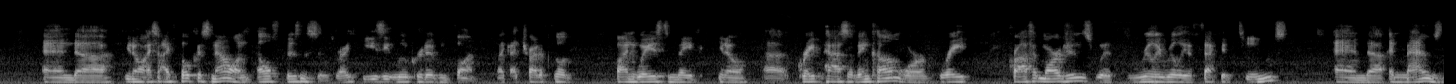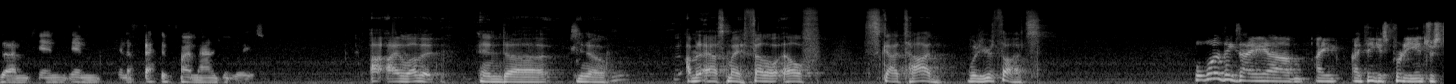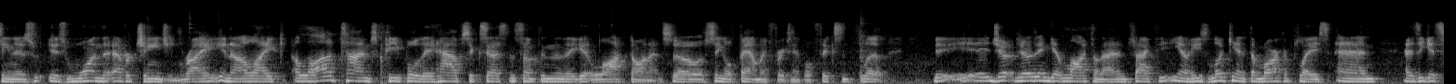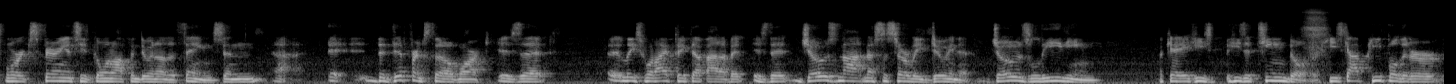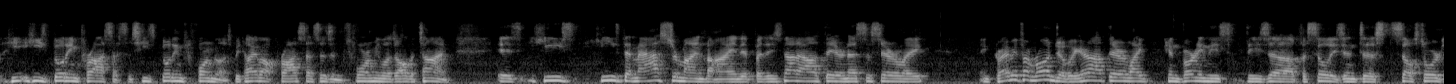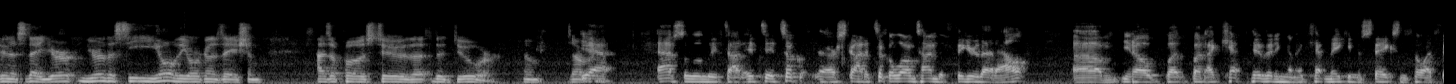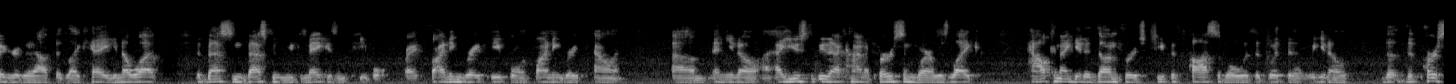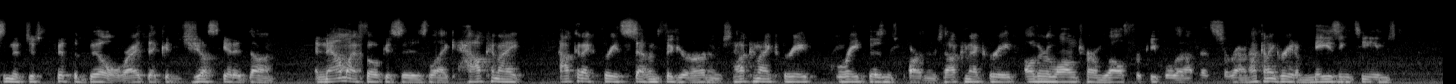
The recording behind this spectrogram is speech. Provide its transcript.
And, uh, you know, I, I, focus now on ELF businesses, right? Easy, lucrative, and fun. Like I try to fill, find ways to make, you know, uh, great passive income or great profit margins with really, really effective teams and, uh, and manage them in, in, in effective time management ways. I, I love it. And, uh, you know, I'm going to ask my fellow ELF, Scott Todd, what are your thoughts? Well, one of the things I, um, I I think is pretty interesting is is one the ever changing, right? You know, like a lot of times people they have success in something and they get locked on it. So single family, for example, fix and flip. Joe, Joe didn't get locked on that. In fact, you know, he's looking at the marketplace, and as he gets more experience, he's going off and doing other things. And uh, it, the difference, though, Mark, is that at least what I picked up out of it is that Joe's not necessarily doing it. Joe's leading Okay, he's he's a team builder. He's got people that are he, he's building processes. He's building formulas. We talk about processes and formulas all the time. Is he's he's the mastermind behind it, but he's not out there necessarily. And correct me if I'm wrong, Joe, but you're not there like converting these these uh, facilities into self storage units today. You're you're the CEO of the organization, as opposed to the the doer. Um, yeah, right? absolutely, Todd. It, it took or Scott. It took a long time to figure that out um, you know, but but I kept pivoting and I kept making mistakes until I figured it out that like, hey, you know what? The best investment you can make is in people, right? Finding great people and finding great talent. Um, and you know, I, I used to be that kind of person where I was like, how can I get it done for as cheap as possible with the with the you know the the person that just fit the bill, right? That could just get it done. And now my focus is like, how can I how can I create seven figure earners? How can I create great business partners? How can I create other long term wealth for people that, that surround? How can I create amazing teams?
